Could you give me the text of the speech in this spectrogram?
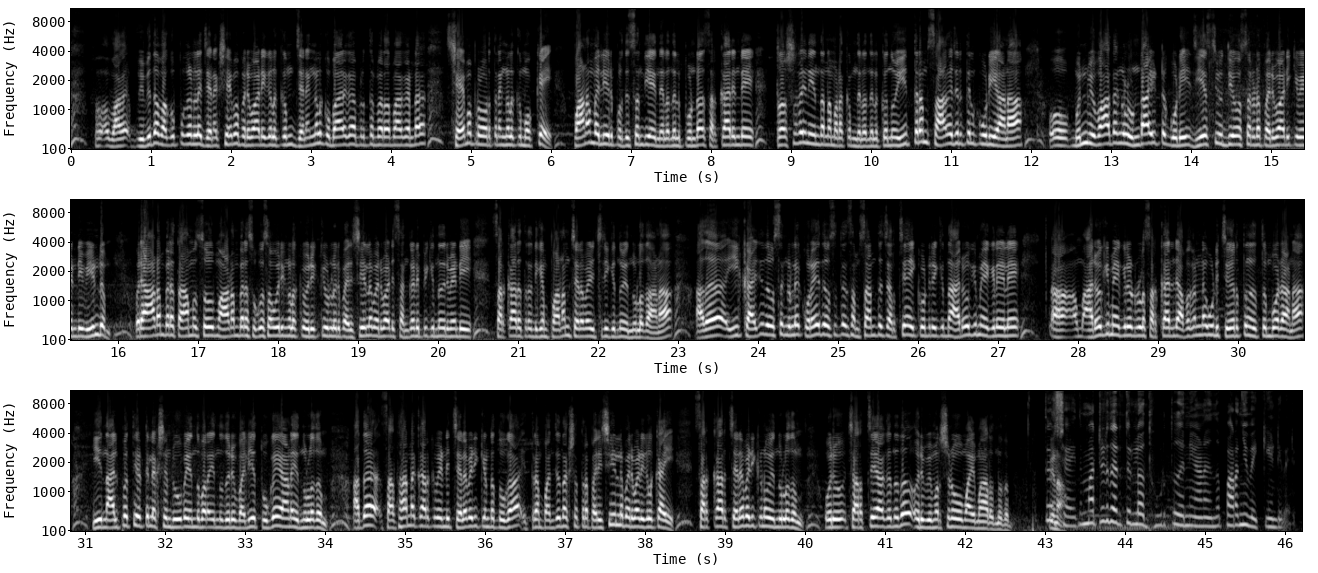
വിവിധ വകുപ്പുകളിലെ ജനക്ഷേമ പരിപാടികൾക്കും ജനങ്ങൾക്ക് ഉപകാരപ്രദമാകേണ്ട ക്ഷേമ പ്രവർത്തനങ്ങൾക്കുമൊക്കെ പണം വലിയൊരു പ്രതിസന്ധിയായി നിലനിൽപ്പുണ്ട്. സർക്കാരിന്റെ ട്രഷറി നിയന്ത്രണം അടക്കം നിലനിൽക്കുന്നു. ഇത്തരം സാഹചര്യത്തിൽ കൂടിയാണ് മുൻ വിവാദങ്ങൾ ഉണ്ടായിട്ട് കൂടി ജി എസ് ടി ഉദ്യോഗസ്ഥരുടെ പരിപാടിക്ക് വേണ്ടി വീണ്ടും ഒരു ആഡംബര താമസവും ആഡംബര സുഖസൗകര്യങ്ങളൊക്കെ ഒരുക്കിയുള്ള ഒരു പരിശീലന പരിപാടി സംഘടിപ്പിക്കുന്നതിന് വേണ്ടി സർക്കാർ ഇത്രയധികം പണം ചെലവഴിച്ചിരിക്കുന്നു എന്നുള്ളതാണ്. അത് ഈ കഴിഞ്ഞ ദിവസങ്ങളിലെ കുറേ ദിവസത്തെ സംസ്ഥാനത്ത് ചർച്ചയായിക്കൊണ്ടിരിക്കുന്ന ആരോഗ്യ മേഖലയിലെ ആ, ആരോഗ്യ മേഖലയിലുള്ള സർക്കാരിന്റെ അവഗണന കൂടി ചേർത്ത് നിർത്തുമ്പോഴാണ് ഈ നാൽപ്പത്തിയെട്ട് ലക്ഷം രൂപ എന്ന് പറയുന്നത് ഒരു വലിയ തുകയാണ് എന്നുള്ളതും. അത് സാധാരണക്കാർക്ക് വേണ്ടി ചെലവഴിക്കേണ്ട തുക ഇത്തരം പഞ്ചനക്ഷത്ര പരിശീലന പരിപാടികൾക്കായി സർക്കാർ ചെലവഴിക്കണോ എന്നുള്ളതും ഒരു ചർച്ചയാകുന്നത് ഒരു വിമർശനവുമായി മാറുന്നതും. തീർച്ചയായും. മറ്റൊരു തരത്തിലുള്ള ധൂർത്ത് തന്നെയാണ് എന്ന് പറഞ്ഞു വെക്കേണ്ടി വരും.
